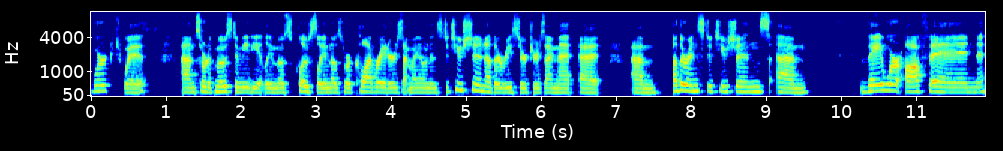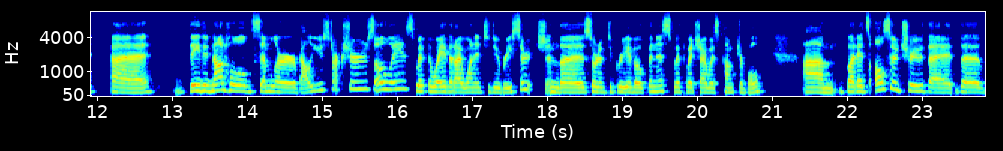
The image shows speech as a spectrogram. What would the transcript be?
worked with um, sort of most immediately, most closely, and those were collaborators at my own institution, other researchers I met at um, other institutions, um, they were often uh, they did not hold similar value structures always with the way that I wanted to do research and the sort of degree of openness with which I was comfortable. Um, but it's also true that the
